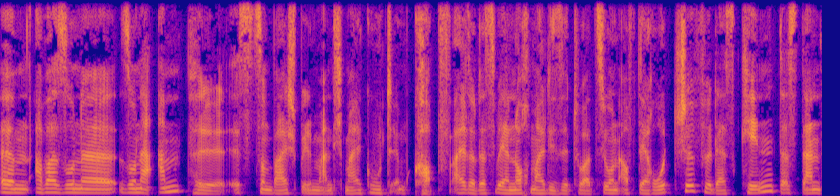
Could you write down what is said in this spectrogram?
Ähm, aber so eine so eine Ampel ist zum Beispiel manchmal gut im Kopf. Also das wäre nochmal die Situation auf der Rutsche für das Kind, das dann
